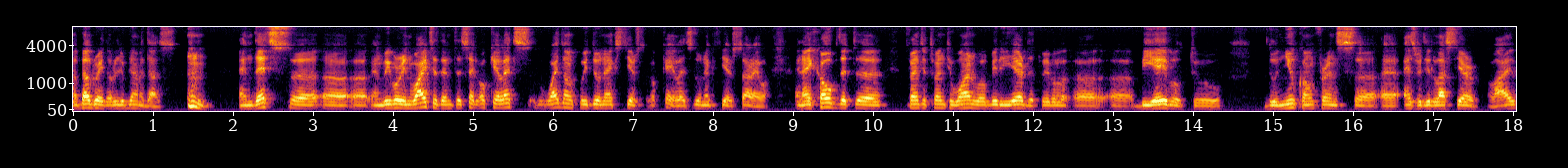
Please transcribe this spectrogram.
uh, Belgrade or Ljubljana does. and that's and we were invited and they said, okay, let's why don't we do next year? Okay, let's do next year Sarajevo. And I hope that 2021 will be the year that we will be able to do new conference uh, uh, as we did last year live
